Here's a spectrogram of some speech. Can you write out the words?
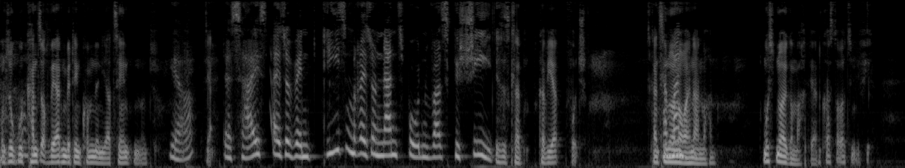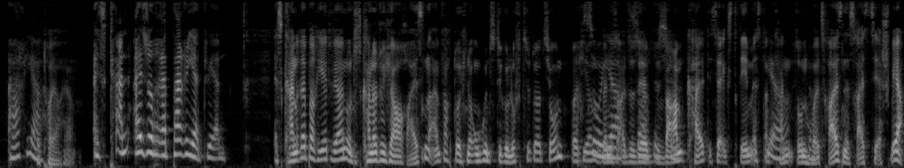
Und so Aha. gut kann es auch werden mit den kommenden Jahrzehnten. Und Ja. Das heißt also, wenn diesem Resonanzboden was geschieht, ist es Kla Klavier futsch. Kannst Kann du nur noch einen machen. Muss neu gemacht werden, kostet aber ziemlich viel. ach ja, Ja. Teuer, ja. es kann also repariert werden. Es kann repariert werden und es kann natürlich auch reißen, einfach durch eine ungünstige Luftsituation bei dir. so, Wenn ja, es also sehr warm, ja. kalt, sehr extrem ist, dann Ja, kann so ein. Holz reißen. Es reißt sehr schwer,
